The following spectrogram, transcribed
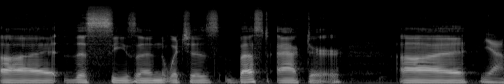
uh, this season, which is Best Actor. Uh, yeah.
